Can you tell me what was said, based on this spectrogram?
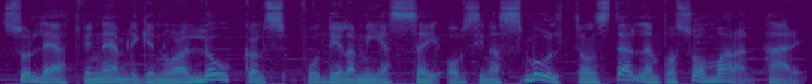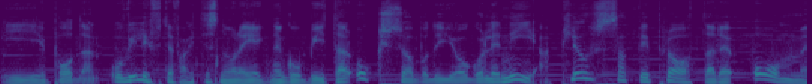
så lät vi nämligen några locals få dela med sig av sina smultronställen på sommaren här i podden. Och vi lyfte faktiskt några egna godbitar också, både jag och Linnea, plus att vi pratade om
